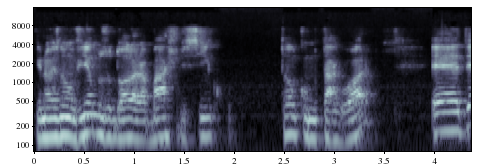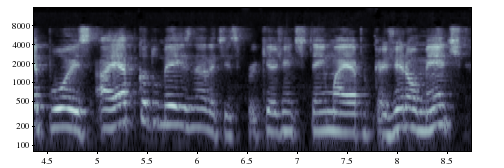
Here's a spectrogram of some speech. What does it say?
que nós não víamos o dólar abaixo de 5, tão como está agora. É, depois, a época do mês, né, Letícia? Porque a gente tem uma época, geralmente,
